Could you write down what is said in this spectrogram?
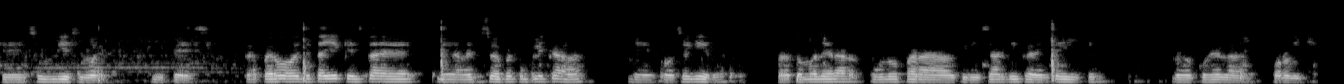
que es un 19 IPS pero el detalle que esta a veces se ve complicada de conseguirla pero de todas maneras uno para utilizar diferentes ítems mejor coge la coronilla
